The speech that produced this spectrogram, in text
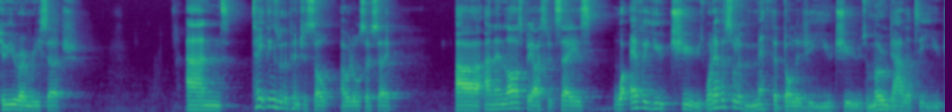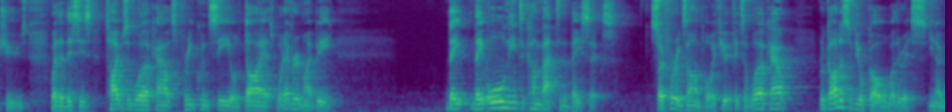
Do your own research. And take things with a pinch of salt, I would also say. Uh, and then lastly, I would say is whatever you choose, whatever sort of methodology you choose, modality you choose, whether this is types of workouts, frequency, or diets, whatever it might be, they they all need to come back to the basics. So, for example, if you if it's a workout, regardless of your goal, whether it's you know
